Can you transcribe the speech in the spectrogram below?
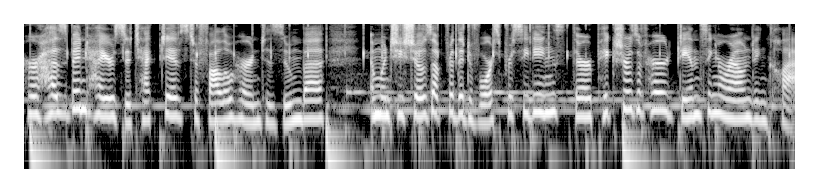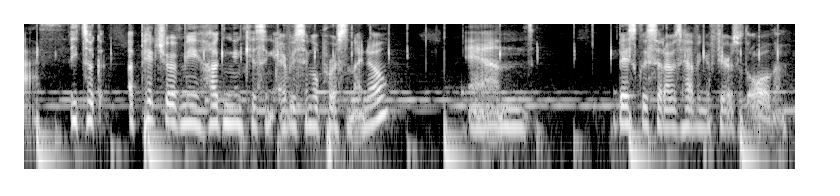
Her husband hires detectives to follow her into Zumba, and when she shows up for the divorce proceedings, there are pictures of her dancing around in class. He took a picture of me hugging and kissing every single person I know, and basically said I was having affairs with all of them.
